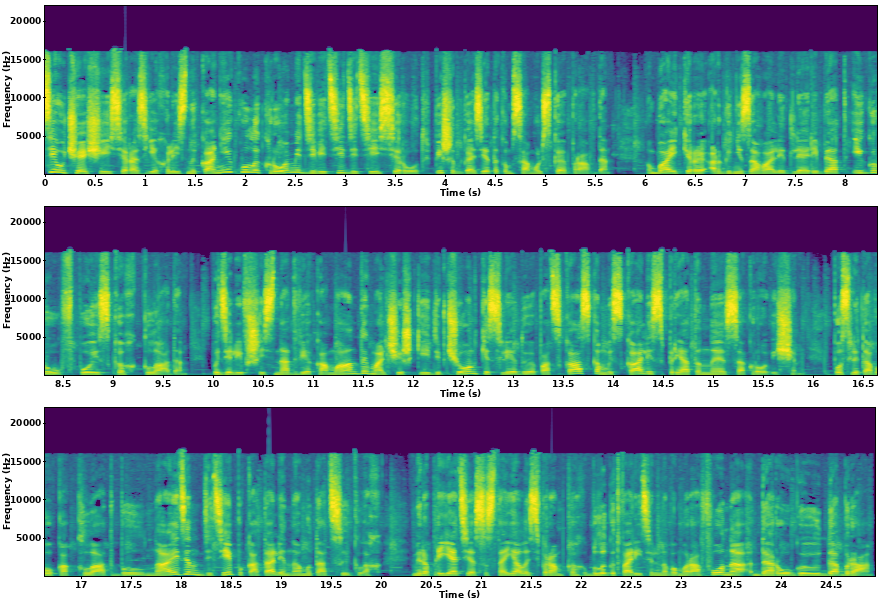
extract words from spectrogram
все учащиеся разъехались на каникулы, кроме девяти детей-сирот, пишет газета «Комсомольская правда». Байкеры организовали для ребят игру в поисках клада. Поделившись на две команды, мальчишки и девчонки, следуя подсказкам, искали спрятанное сокровище. После того, как клад был найден, детей покатали на мотоциклах. Мероприятие состоялось в рамках благотворительного марафона «Дорогою добра»,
